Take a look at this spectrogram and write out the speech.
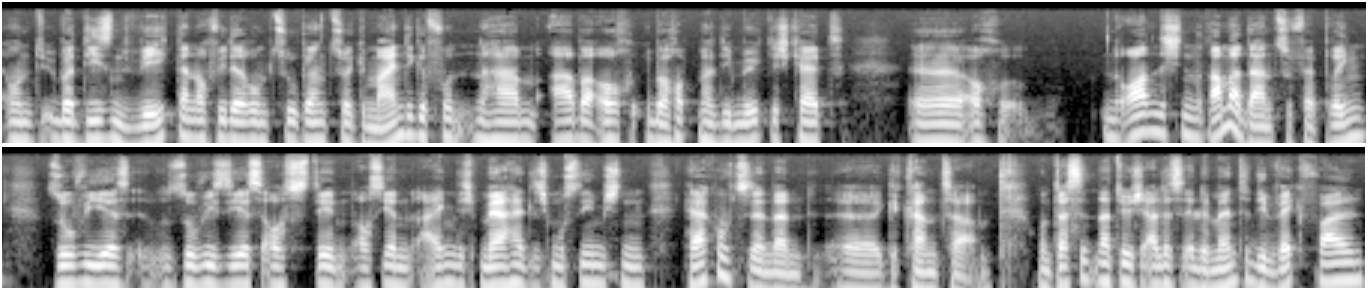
und über diesen Weg dann auch wiederum Zugang zur Gemeinde gefunden haben, aber auch überhaupt mal die Möglichkeit, äh, auch einen ordentlichen Ramadan zu verbringen, so wie es, so wie sie es aus den, aus ihren eigentlich mehrheitlich muslimischen Herkunftsländern äh, gekannt haben. Und das sind natürlich alles Elemente, die wegfallen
